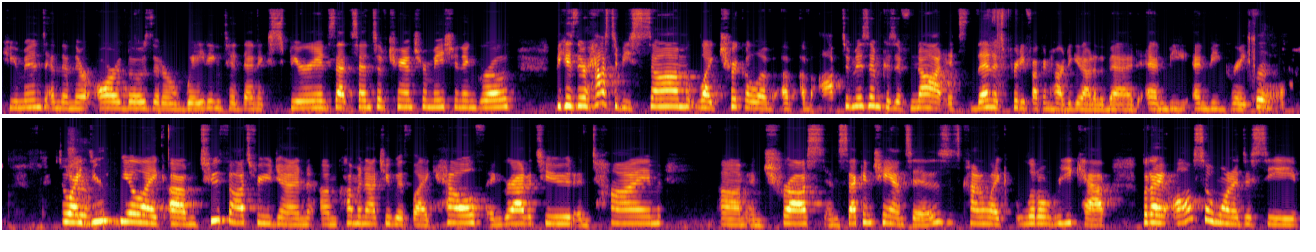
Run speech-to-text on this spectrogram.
humans and then there are those that are waiting to then experience that sense of transformation and growth because there has to be some like trickle of, of, of optimism because if not it's then it's pretty fucking hard to get out of the bed and be and be grateful True. so True. i do feel like um, two thoughts for you jen um, coming at you with like health and gratitude and time um, and trust and second chances it's kind of like a little recap but i also wanted to see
